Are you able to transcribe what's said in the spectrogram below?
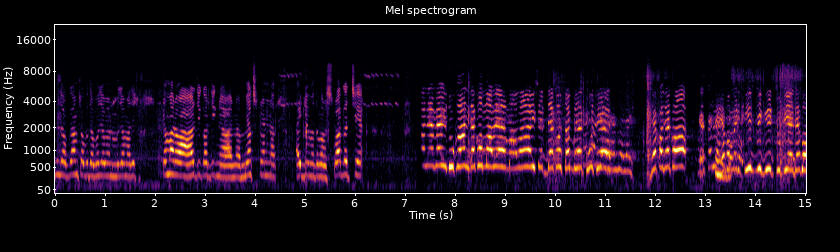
મિત્રો કેમ છો બધા મજામાં ને મજામાં જશો તમારો આ હાર્દિક હાર્દિક ને આ મેક્સ ફ્રેન્ડ ના આઈડીમાં તમારું સ્વાગત છે અને मेरी दुकान देखो मावे मामा इसे देखो सब है कुछ है देखो देखो देखो मेरी चीज भी गिर चुकी है देखो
